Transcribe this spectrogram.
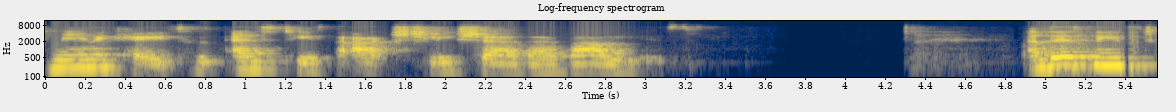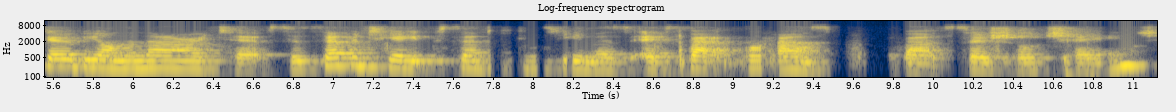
communicate with entities that actually share their values. And this needs to go beyond the narrative. So 78% of consumers expect brands about social change.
